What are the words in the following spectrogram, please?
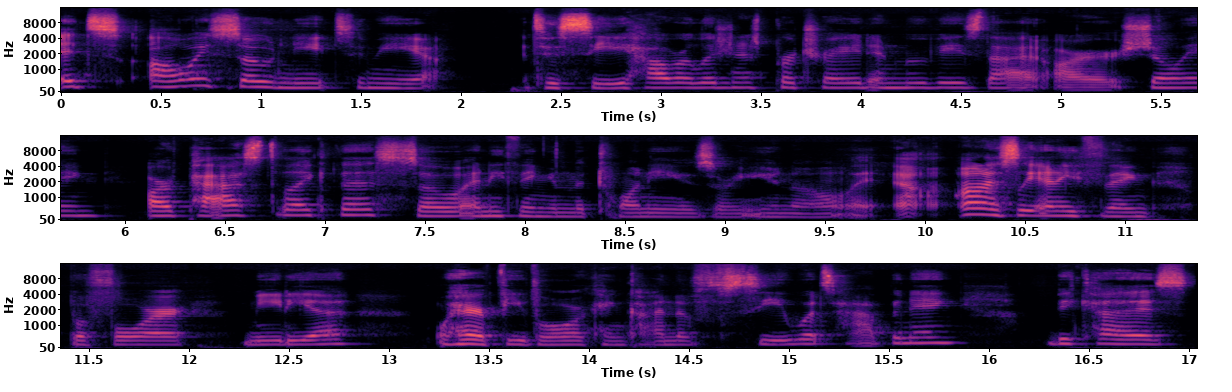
it's always so neat to me to see how religion is portrayed in movies that are showing our past like this so anything in the 20s or you know like, uh, honestly anything before media where people can kind of see what's happening because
